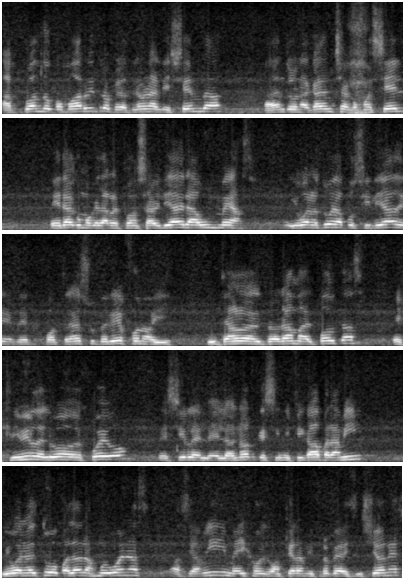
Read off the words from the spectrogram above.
actuando como árbitro, pero tener una leyenda adentro de una cancha como es él, era como que la responsabilidad era aún más. Y bueno, tuve la posibilidad de, por tener su teléfono y, tenerlo en el programa del podcast, escribirle luego del juego, decirle el honor que significaba para mí y bueno, él tuvo palabras muy buenas hacia mí, me dijo que confiara en mis propias decisiones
